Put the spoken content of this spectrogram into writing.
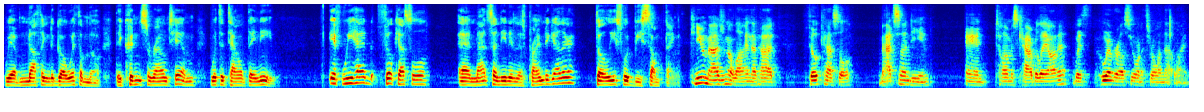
We have nothing to go with him though. They couldn't surround him with the talent they need. If we had Phil Kessel and Matt Sundin in his prime together, the Leafs would be something. Can you imagine a line that had Phil Kessel, Matt Sundin, and Thomas Kaberle on it with whoever else you want to throw on that line?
